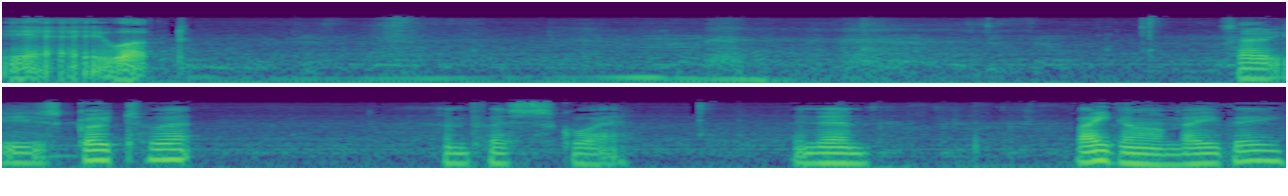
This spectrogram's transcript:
Yeah, it worked. So you just go to it and press square. And then, Raygun, baby.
